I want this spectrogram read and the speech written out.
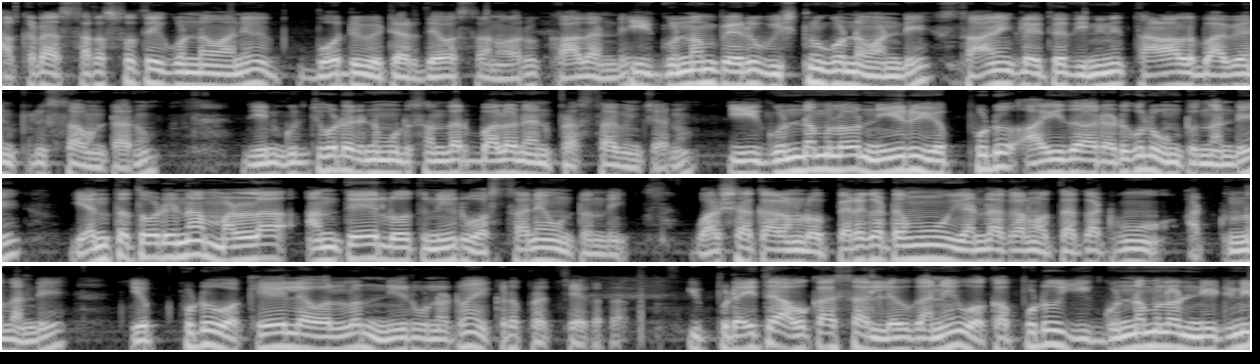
అక్కడ సరస్వతి గుండం అని బోర్డు పెట్టారు దేవస్థానం వారు. కాదండి. ఈ గుండం పేరు విష్ణు గుండం అండి. స్థానికులు అయితే దీనిని తాళాల బావి అని పిలుస్తూ ఉంటారు. దీని గురించి కూడా రెండు మూడు సందర్భాల్లో నేను ప్రస్తావించాను. ఈ గుండంలో నీరు ఎప్పుడు ఐదు ఆరు అడుగులు ఉంటుందండి. ఎంత తోడినా మళ్ళా అంతే లోతు నీరు వస్తూనే ఉంటుంది. వర్షాకాలంలో పెరగటము ఎండాకాలంలో తగ్గటము అట్లున్నదండి ఎప్పుడు ఒకే లెవెల్లో నీరు ఉండటం ఇక్కడ ప్రత్యేకత. ఇప్పుడైతే అవకాశాలు లేవు కానీ ఒకప్పుడు ఈ గుండంలో నీటిని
